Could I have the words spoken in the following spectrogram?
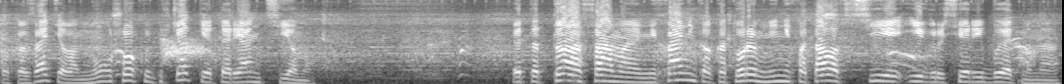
показать я вам. Ну, шоковые перчатки это реально тема. Это та самая механика, которой мне не хватало все игры серии Бэтмена.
